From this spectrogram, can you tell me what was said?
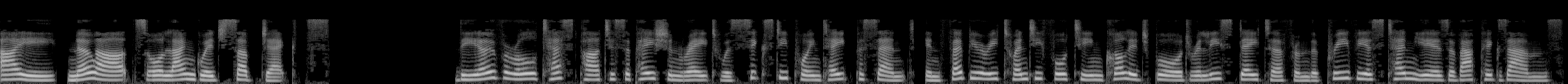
i.e., no arts or language subjects. The overall test participation rate was 60.8%. In February 2014, College Board released data from the previous 10 years of AP exams.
